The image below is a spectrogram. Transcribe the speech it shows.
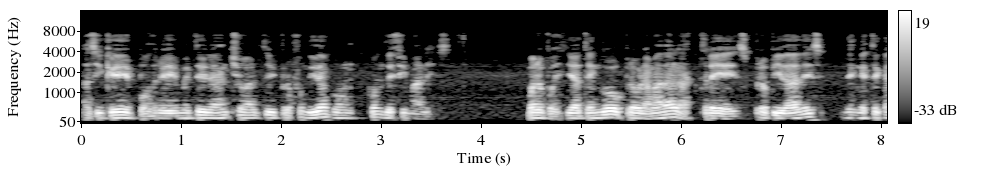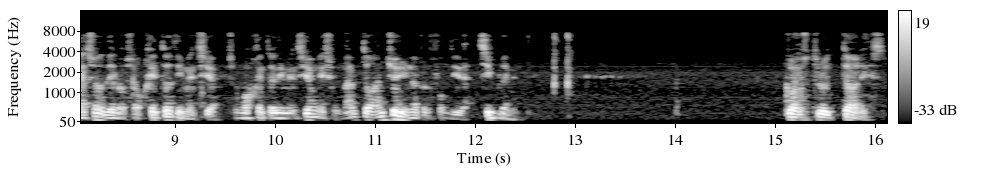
Así que podré meter ancho, alto y profundidad con, con decimales. Bueno, pues ya tengo programadas las tres propiedades, en este caso de los objetos dimensiones. Un objeto de dimensión es un alto, ancho y una profundidad, simplemente. Constructores.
